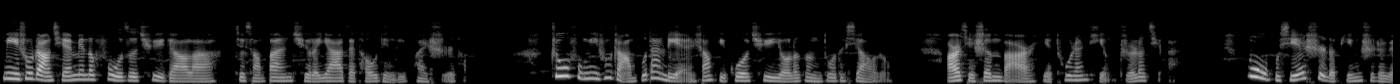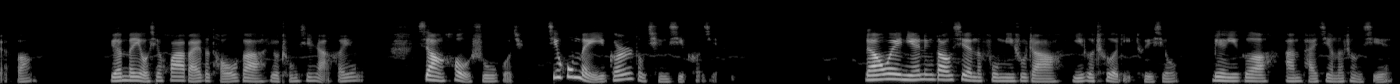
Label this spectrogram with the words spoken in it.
秘书长前面的“副”字去掉了，就像搬去了压在头顶的一块石头。朱副秘书长不但脸上比过去有了更多的笑容，而且身板也突然挺直了起来，目不斜视地平视着远方。原本有些花白的头发又重新染黑了，向后梳过去，几乎每一根都清晰可见。两位年龄到线的副秘书长，一个彻底退休，另一个安排进了政协。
